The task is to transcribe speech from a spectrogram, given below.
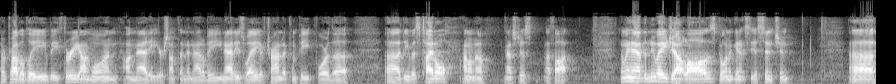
there'll probably be three on one on Natty or something, and that'll be Natty's way of trying to compete for the uh, Divas title. I don't know. That's just a thought. Then we have the New Age Outlaws going against the Ascension. Uh,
